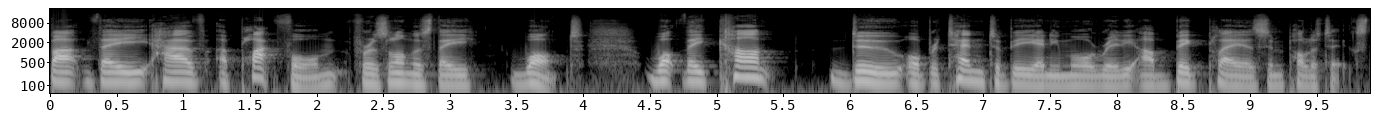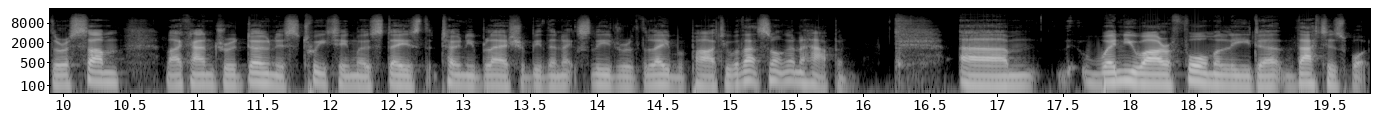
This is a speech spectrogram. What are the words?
but they have a platform for as long as they want. What they can't do or pretend to be anymore really are big players in politics. There are some, like Andrew Adonis, tweeting most days that Tony Blair should be the next leader of the Labour Party. Well, that's not going to happen. Um, when you are a former leader, that is what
